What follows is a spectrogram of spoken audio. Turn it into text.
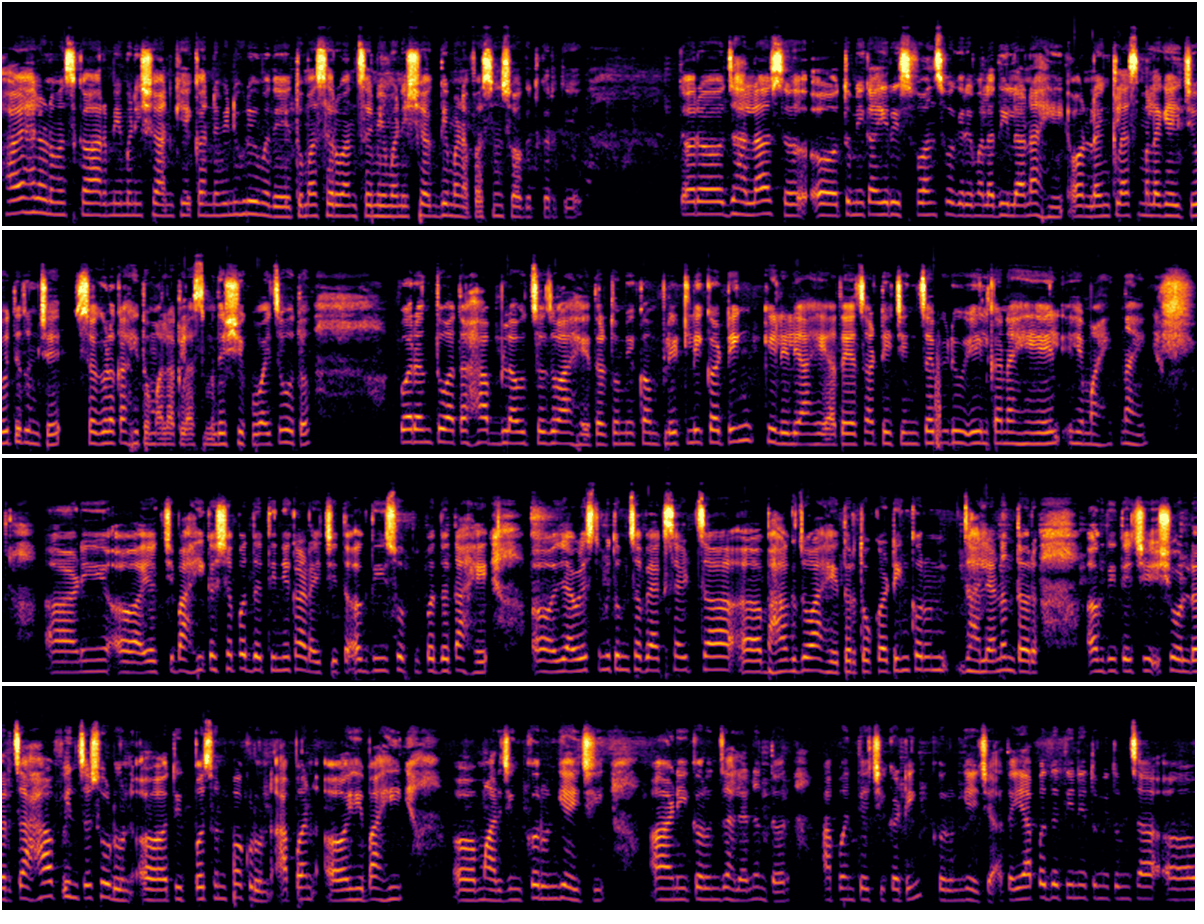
Hi hello नमस्कार. मी मनीषा आणखी एका नवीन व्हिडिओमध्ये तुम्हा सर्वांचं मी मनीषा अगदी मनापासून स्वागत करते तर झालं असं तुम्ही काही रिस्पॉन्स वगैरे मला दिला नाही. ऑनलाईन क्लास मला घ्यायचे होते तुमचे. सगळं काही तुम्हाला क्लासमध्ये शिकवायचं होतं. परंतु आता हा ब्लाऊजचा जो आहे तर तुम्ही कम्प्लिटली कटिंग केलेली आहे. आता याचा टीचिंगचा व्हिडिओ येईल का नाही येईल हे माहीत नाही. आणि याची बाही कशा पद्धतीने काढायची तर अगदी सोपी पद्धत आहे. ज्यावेळेस तुम्ही तुमचा बॅकसाईडचा भाग जो आहे तर तो कटिंग करून झाल्यानंतर अगदी त्याची शोल्डरचा हाफ इंच सोडून तिथपासून पकडून आपण ही बाही मार्जिंग करून घ्यायची आणि करून झाल्यानंतर आपण त्याची कटिंग करून घ्यायची. आता या पद्धतीने तुम्ही तुमचा अ,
